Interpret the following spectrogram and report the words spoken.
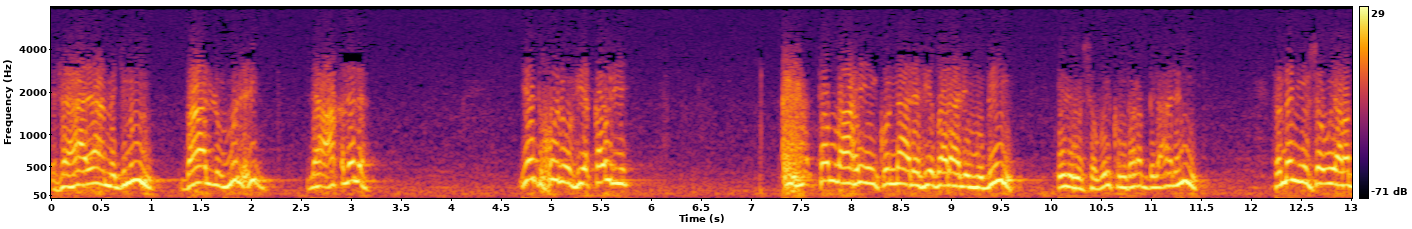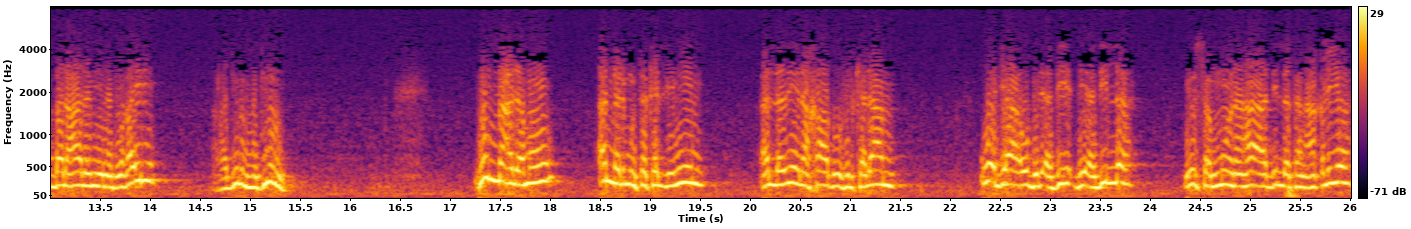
فهذا مجنون ضال ملحد لا عقل له. يدخل في قوله تالله إن كنا لفي ضلال مبين إذ نسويكم برب العالمين. فمن يسوي رب العالمين بغيره؟ رجل مجنون ثم اعلموا أن المتكلمين الذين خاضوا في الكلام وجاءوا بأدلة يسمونها أدلة عقلية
